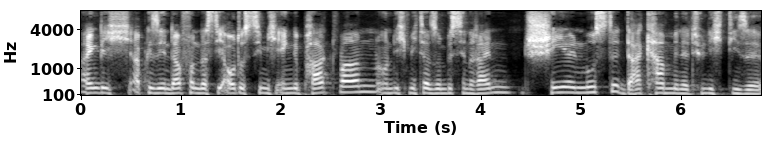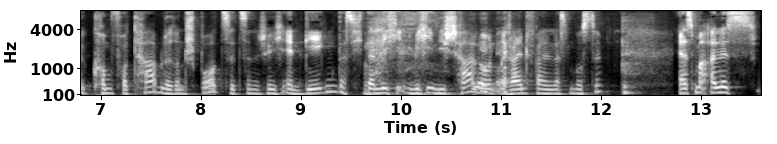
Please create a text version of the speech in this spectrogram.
eigentlich abgesehen davon, dass die Autos ziemlich eng geparkt waren und ich mich da so ein bisschen reinschälen musste, da kamen mir natürlich diese komfortableren Sportsitze natürlich entgegen, dass ich dann nicht mich in die Schale unten reinfallen lassen musste. Erstmal alles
